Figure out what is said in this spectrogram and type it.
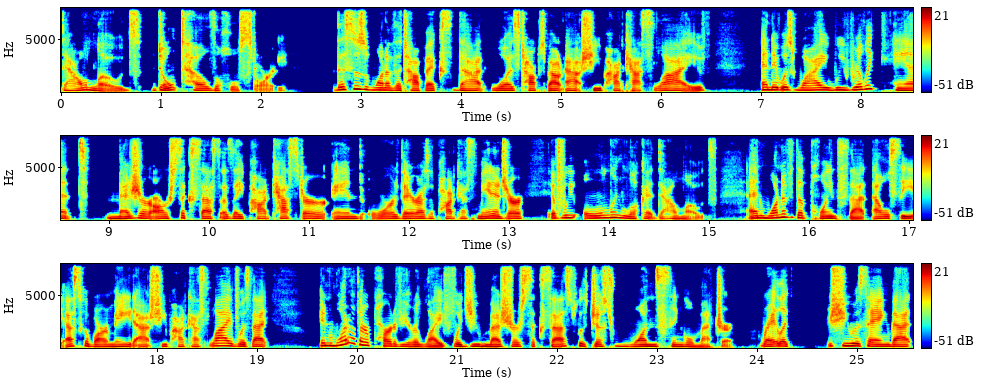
downloads don't tell the whole story. This is one of the topics that was talked about at She Podcast Live. And it was why we really can't measure our success as a podcaster and or there as a podcast manager if we only look at downloads. And one of the points that Elsie Escobar made at She Podcast Live was that in what other part of your life would you measure success with just one single metric, right? Like she was saying that,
